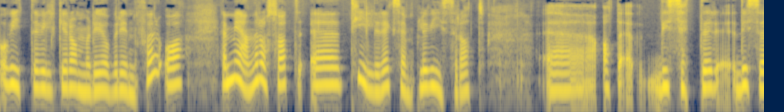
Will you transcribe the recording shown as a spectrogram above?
å vite hvilke rammer de jobber innenfor. Og jeg mener også at tidligere eksempler viser at at de setter disse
